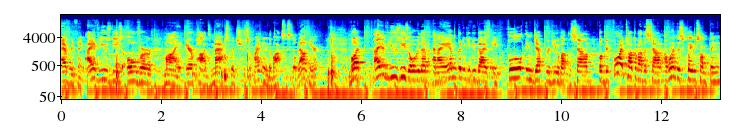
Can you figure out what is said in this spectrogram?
everything. I have used these over my AirPods Max, which surprisingly the box is still down here. But I have used these over them and I am going to give you guys a full in-depth review about the sound. But before I talk about the sound, I want to disclaim something.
